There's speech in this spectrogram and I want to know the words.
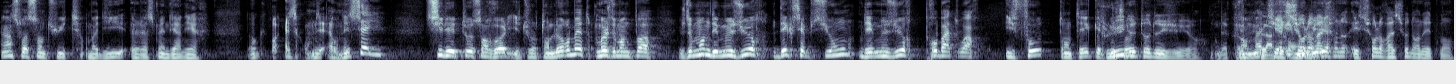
1,68, on m'a dit euh, la semaine dernière. Donc, on essaye? Si les taux s'envolent, il est toujours temps de le remettre. Moi, je ne demande pas. Je demande des mesures d'exception, des mesures probatoires. Il faut tenter quelque Plus chose. de taux d'usure. D'accord. En matière Et sur le immobilière. ratio, et sur le ratio d'endettement.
